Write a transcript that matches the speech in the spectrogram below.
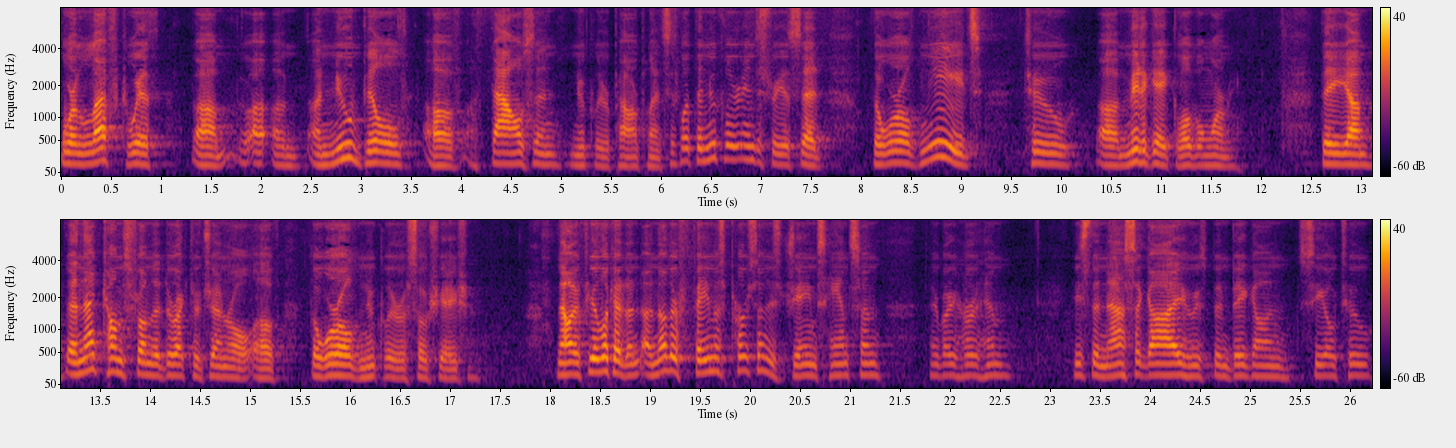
we're left with um, a, a, new build of 1,000 nuclear power plants. Is what the nuclear industry has said the world needs to uh, mitigate global warming. The, um, and that comes from the Director General of the World Nuclear Association. Now, if you look at an, another famous person is James Hansen. Anybody heard of him? He's the NASA guy who's been big on CO2.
